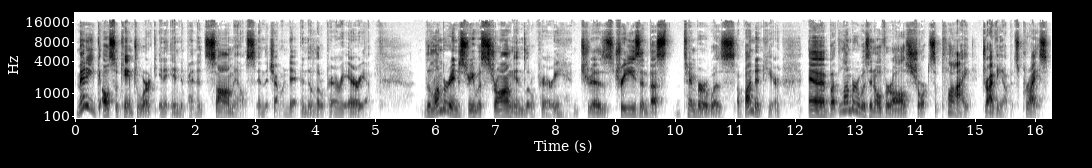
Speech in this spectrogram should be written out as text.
Many also came to work in independent sawmills in the Chetwynd in the Little Prairie area. The lumber industry was strong in Little Prairie, as trees and thus timber was abundant here, uh, but lumber was in overall short supply, driving up its price.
